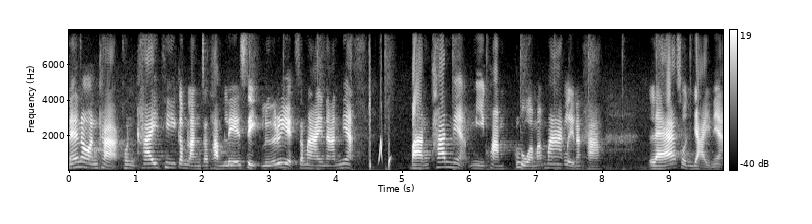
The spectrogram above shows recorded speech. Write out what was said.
แน่นอนค่ะ คนไข้ที่กำลังจะทำเลสิกหรือเรียกสมายนั้นเนี่ยบางท่านเนี่ยมีความกลัวมากๆเลยนะคะ และส่วนใหญ่เนี่ย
